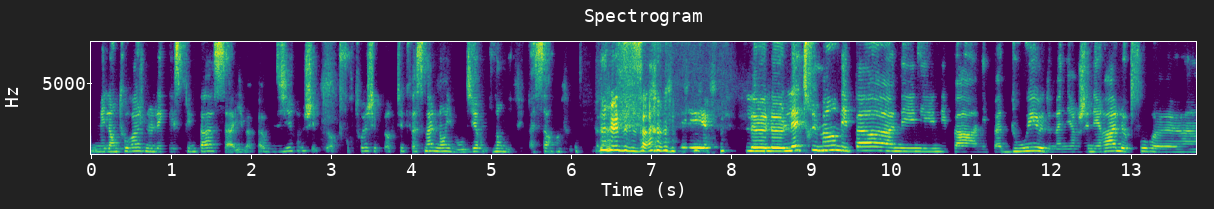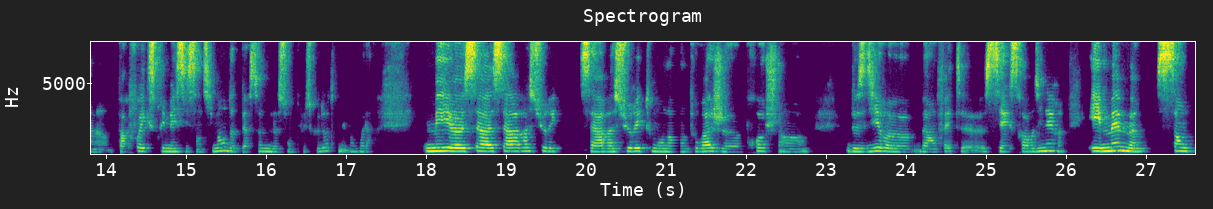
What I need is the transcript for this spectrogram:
mais l'entourage ne l'exprime pas. Ça, il ne va pas vous dire j'ai peur pour toi, j'ai peur que tu te fasses mal. Non, ils vont dire non, mais fais pas ça. c'est ça. L'être humain n'est pas, n'est, pas, pas doué de manière générale pour euh, parfois exprimer ses sentiments. D'autres personnes le sont plus que d'autres, mais bon, voilà. Mais euh, ça, ça a rassuré. Ça a rassuré tout mon entourage euh, proche. Hein de se dire, euh, ben, en fait, euh, c'est extraordinaire. Et même sans,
